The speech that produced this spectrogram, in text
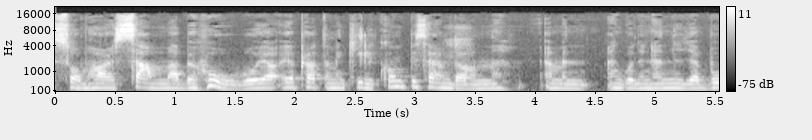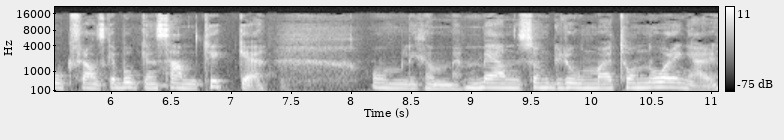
som har samma behov. Och jag, jag pratade med en killkompis häromdagen ja, men, angående den här nya bok, franska boken Samtycke. Om liksom män som gromar tonåringar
